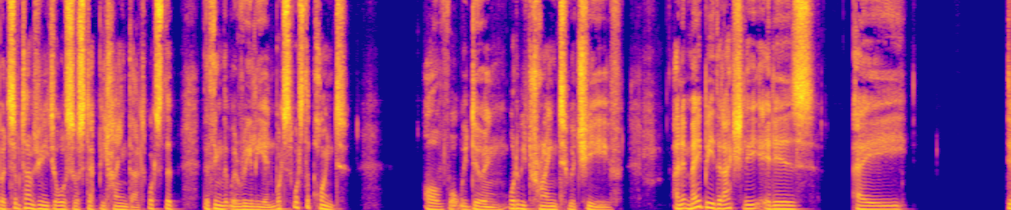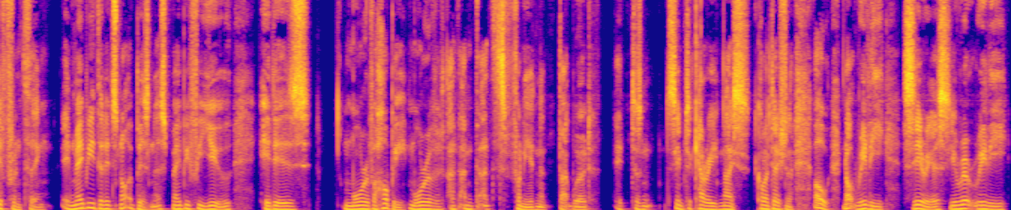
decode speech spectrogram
but sometimes we need to also step behind that. What's the, the thing that we're really in? What's, what's the point of what we're doing? What are we trying to achieve? And it may be that actually it is a different thing. It may be that it's not a business. Maybe for you, it is more of a hobby, more of a, and that's funny, isn't it? That word, it doesn't seem to carry nice connotation. Oh, not really serious. You're really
